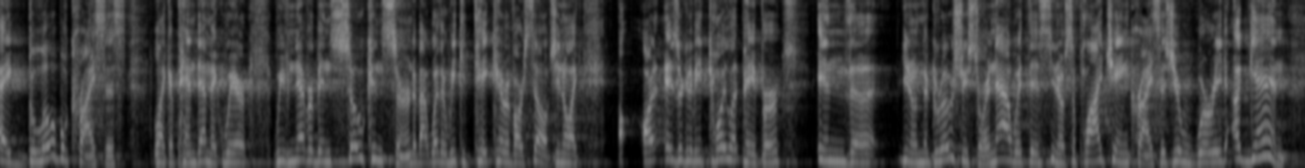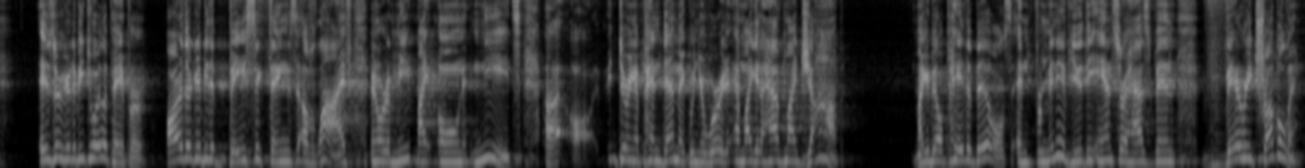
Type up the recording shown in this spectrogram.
a global crisis like a pandemic where we've never been so concerned about whether we could take care of ourselves. You know, like are, is there going to be toilet paper in the you know in the grocery store? And now with this you know supply chain crisis, you're worried again. Is there going to be toilet paper? Are there going to be the basic things of life in order to meet my own needs? Uh, during a pandemic, when you're worried, am I going to have my job? Am I going to be able to pay the bills? And for many of you, the answer has been very troubling.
